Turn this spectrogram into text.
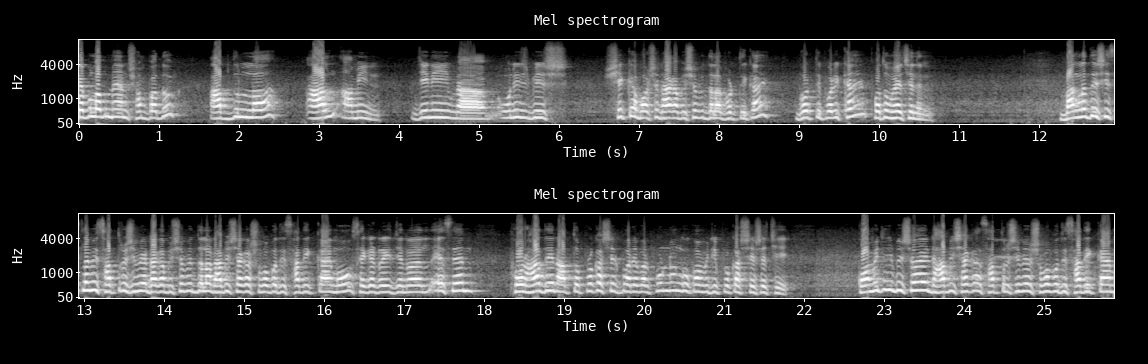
ডেভেলপমেন্ট সম্পাদক আবদুল্লাহ আল আমিন যিনি উনিশ বিশ শিক্ষাবর্ষে ঢাকা বিশ্ববিদ্যালয় ভর্তিকায়, ভর্তি পরীক্ষায় প্রথম হয়েছিলেন। বাংলাদেশ ইসলামী ছাত্র শিবির ঢাকা বিশ্ববিদ্যালয় ঢাবি শাখার সভাপতি সাদিক কায়েম ও সেক্রেটারি জেনারেল এস এম ফরহাদের আত্মপ্রকাশের পর এবার পূর্ণাঙ্গ কমিটি প্রকাশ এসেছে। কমিটির বিষয়ে ঢাবি শাখা ছাত্র শিবিরের সভাপতি সাদিক কায়েম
